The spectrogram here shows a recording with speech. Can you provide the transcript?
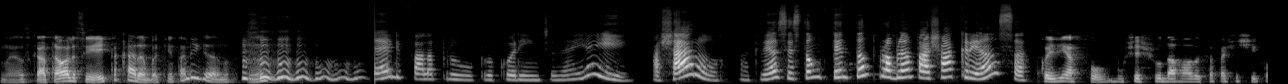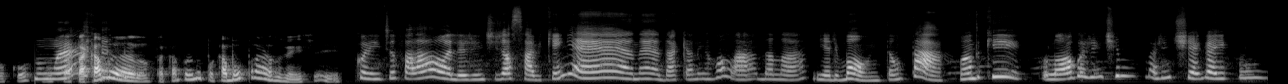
Né? Os caras até olham assim, eita caramba, quem tá ligando? é, ele fala pro, pro Corinthians, né? E aí? Acharam a criança? Vocês estão tendo tanto problema para achar a criança? Coisinha bochechuda da roda que você faz xixi e cocô. Não tá, é? Tá acabando, tá acabando, acabou o prazo, gente. aí? O Corinthians fala: olha, a gente já sabe quem é, né? Dá aquela enrolada lá. E ele, bom, então tá. Quando que. Logo a gente, a gente chega aí com,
